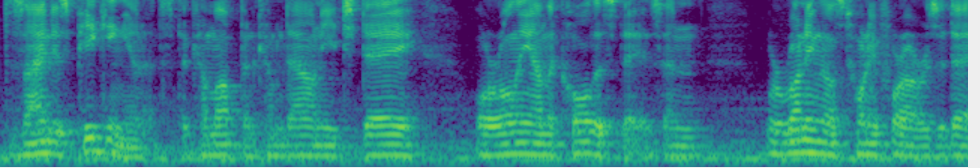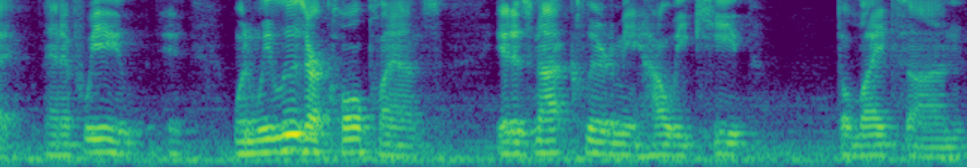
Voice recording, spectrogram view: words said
designed as peaking units to come up and come down each day or only on the coldest days. And we're running those 24 hours a day. And if we, when we lose our coal plants, it is not clear to me how we keep the lights on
